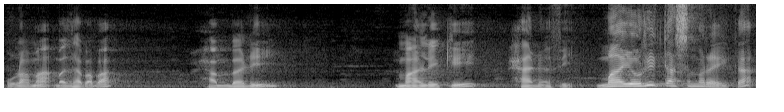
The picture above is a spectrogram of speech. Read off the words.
ulama madhab apa? Hambali, Maliki, Hanafi. Mayoritas mereka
